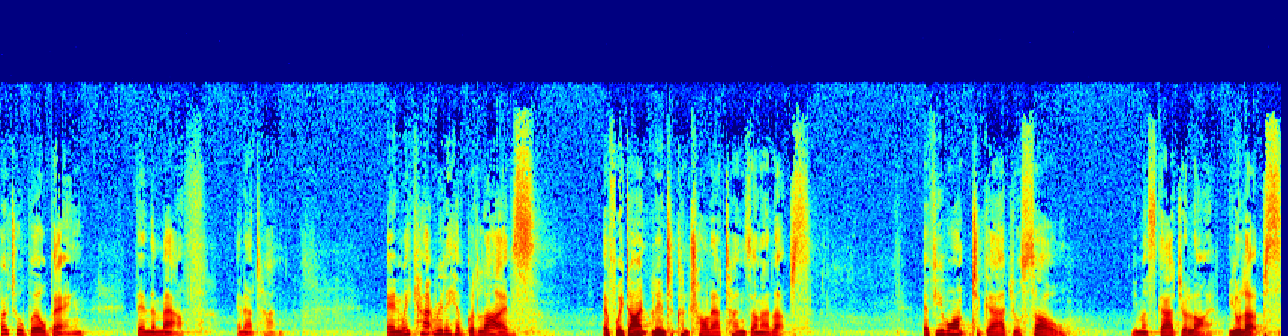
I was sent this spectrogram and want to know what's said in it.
total well being than the mouth and our tongue. And we can't really have good lives if we don't learn to control our tongues on our lips. If you want to guard your soul, you must guard your life, your lips.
